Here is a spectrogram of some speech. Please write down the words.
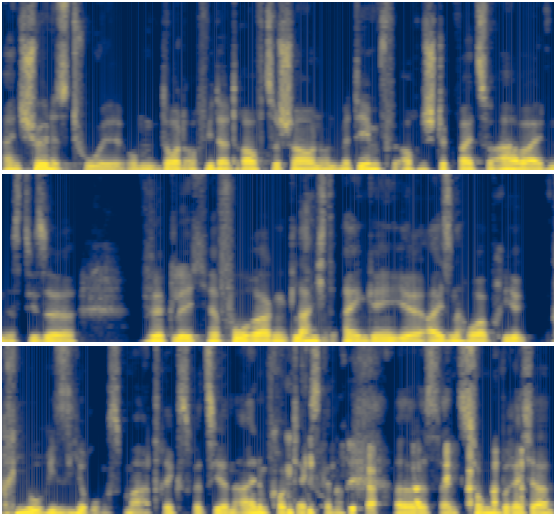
ein schönes Tool, um dort auch wieder drauf zu schauen und mit dem auch ein Stück weit zu arbeiten, ist diese wirklich hervorragend leicht eingängige Eisenhower Priorisierungsmatrix wird hier in einem Kontext genannt. ja. Also das ist ein Zungenbrecher,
